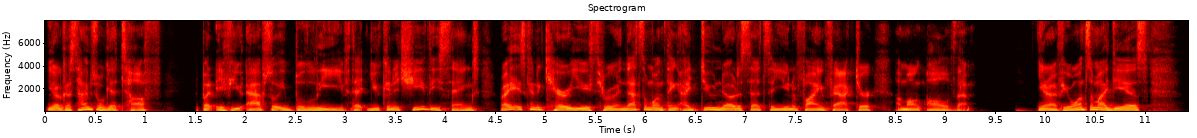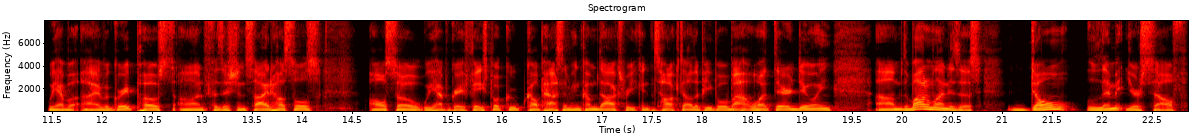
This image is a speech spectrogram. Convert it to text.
You know, because times will get tough, but if you absolutely believe that you can achieve these things, right, it's going to carry you through. And that's the one thing I do notice that's a unifying factor among all of them. You know, if you want some ideas, we have a, I have a great post on physician side hustles. Also, we have a great Facebook group called Passive Income Docs where you can talk to other people about what they're doing. Um, the bottom line is this don't limit yourself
